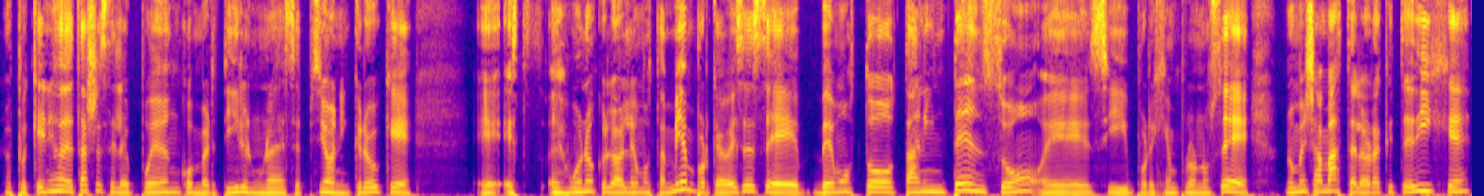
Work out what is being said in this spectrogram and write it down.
los pequeños detalles se le pueden convertir en una decepción y creo que eh, es, es bueno que lo hablemos también porque a veces eh, vemos todo tan intenso, eh, si por ejemplo, no sé, no me llamaste a la hora que te dije,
